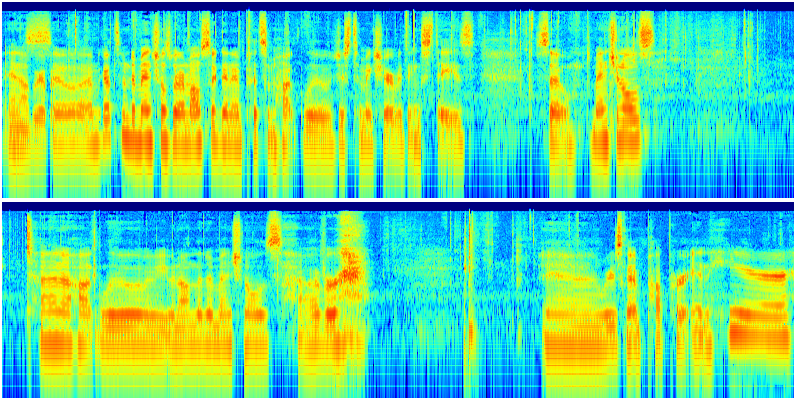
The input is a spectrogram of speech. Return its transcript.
and I'll be right back. So I've got some dimensionals, but I'm also gonna put some hot glue just to make sure everything stays. So dimensionals, ton of hot glue, maybe even on the dimensionals, however. and we're just going to pop her in here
